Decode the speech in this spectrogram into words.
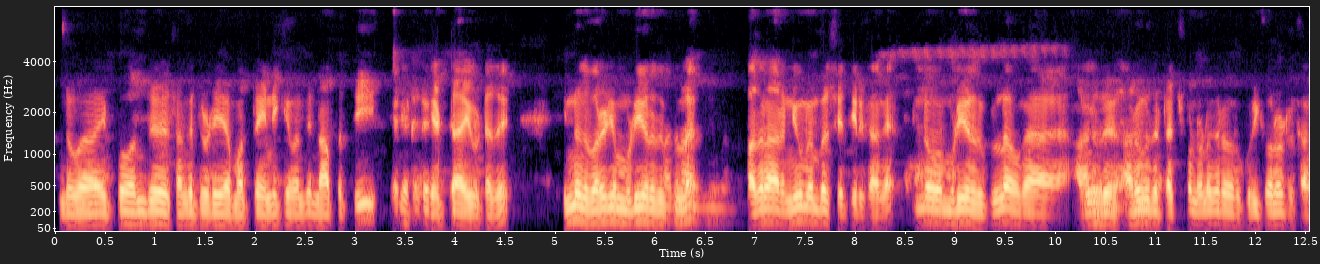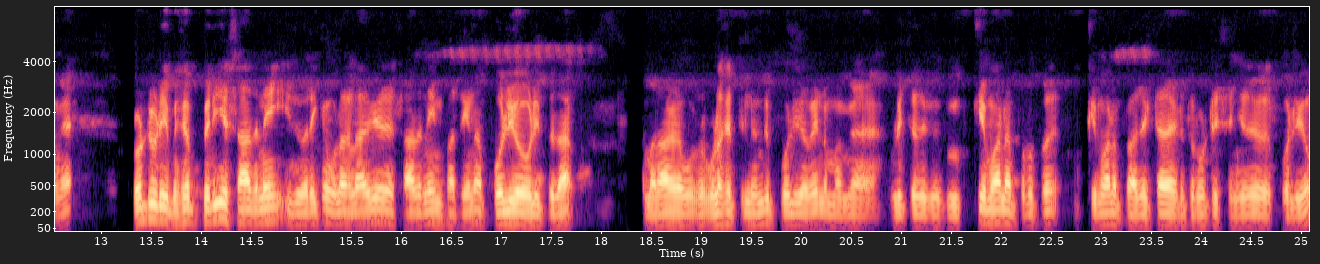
இந்த வ- இப்போ வந்து சங்கத்துடைய மொத்த எண்ணிக்கை வந்து நாற்பத்தி எட்டு ஆகிவிட்டது. இன்னும் இந்த வருடம் முடியறதுக்குள்ள பதினாறு நியூ மெம்பர்ஸ் சேர்த்திருக்காங்க. இன்னும் முடியறதுக்குள்ள அவங்க அறுபது அறுபது டச் பண்ணணுங்கிற ஒரு குறிக்கோளோடு இருக்காங்க. ரோட்டுடைய மிகப்பெரிய சாதனை இது வரைக்கும் உலகளாவிய சாதனைன்னு பார்த்தீங்கன்னா போலியோ ஒழிப்பு தான். நம்ம நாடு உலகத்திலிருந்து போலியோவை நம்ம ஒழித்ததுக்கு முக்கியமான பொறுப்பு முக்கியமான ப்ராஜெக்டாக எடுத்து ரோட்டரி செஞ்சது போலியோ.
